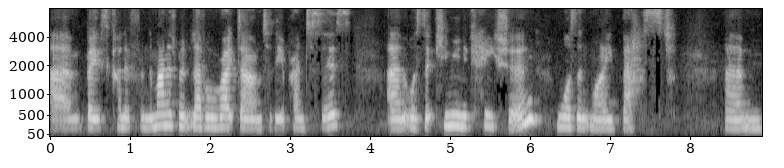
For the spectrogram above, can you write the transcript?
um, both kind of from the management level right down to the apprentices, um, was that communication wasn't my best um,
